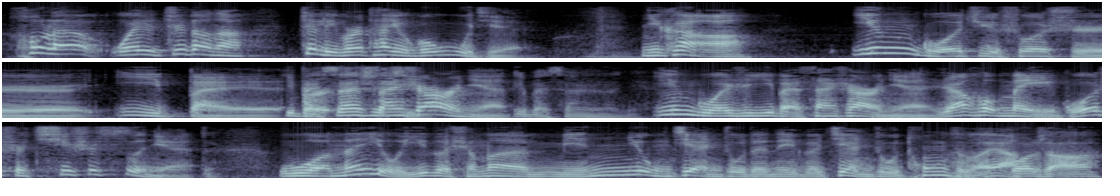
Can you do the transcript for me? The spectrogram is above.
后来我也知道呢，这里边他有个误解，你看啊。英国据说是一百一百三十二年，一百三十二年。英国是一百三十二年，然后美国是七十四年。我们有一个什么民用建筑的那个建筑通则呀？多少？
